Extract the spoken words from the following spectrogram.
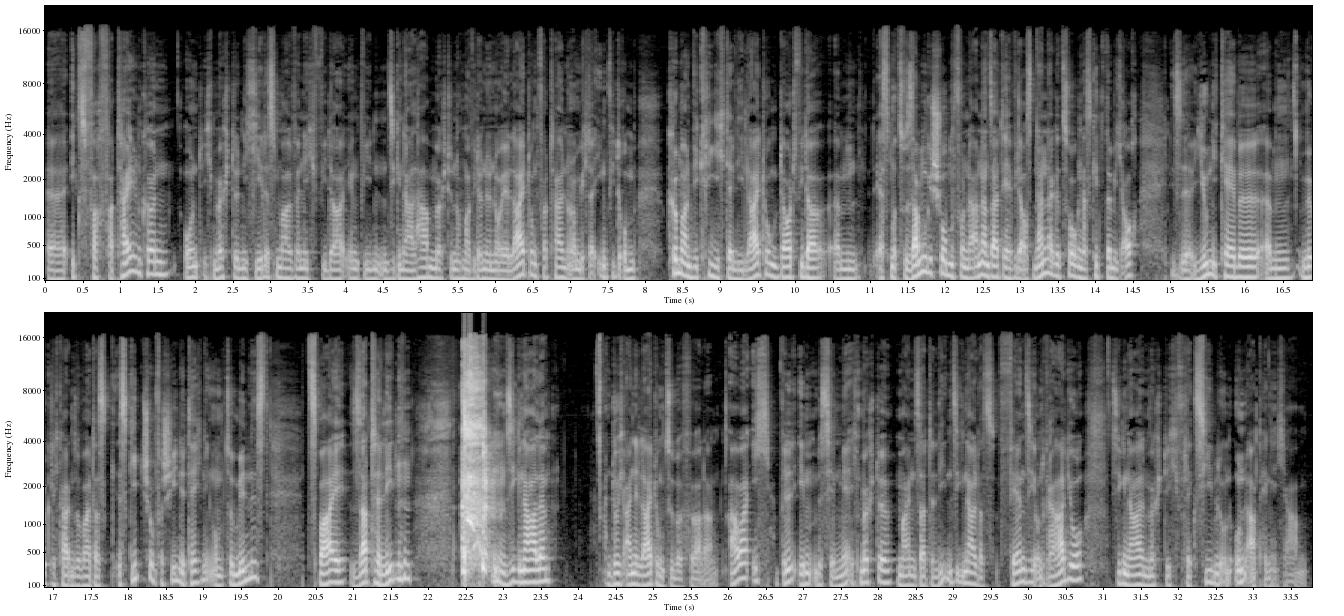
äh, x-fach verteilen können und ich möchte nicht jedes Mal, wenn ich wieder irgendwie ein Signal haben möchte, nochmal wieder eine neue Leitung verteilen oder mich da irgendwie drum kümmern, wie kriege ich denn die Leitung dort wieder ähm, erstmal zusammengeschoben, von der anderen Seite her wieder auseinandergezogen. Das gibt nämlich auch, diese Unicable-Möglichkeiten ähm, und so weiter. Das, es gibt schon verschiedene Techniken, um zumindest zwei Satellitensignale durch eine Leitung zu befördern. Aber ich will eben ein bisschen mehr. Ich möchte mein Satellitensignal, das Fernseh- und Radiosignal, möchte ich flexibel und unabhängig haben.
